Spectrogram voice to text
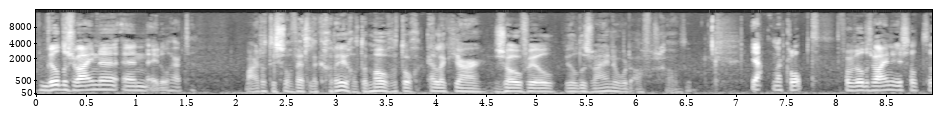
Wilde zwijnen en edelherten. Maar dat is toch wettelijk geregeld? Er mogen toch elk jaar zoveel wilde zwijnen worden afgeschoten? Ja, dat klopt. Voor wilde zwijnen is dat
